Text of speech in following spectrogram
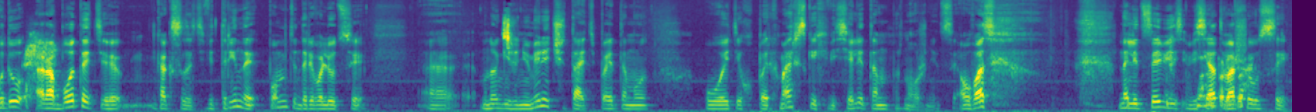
Буду работать, э, как сказать, витрины. Помните до революции? Э, многие же не умели читать, поэтому у этих парикмахерских висели там ножницы. А у вас на лице висят ваши усы,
